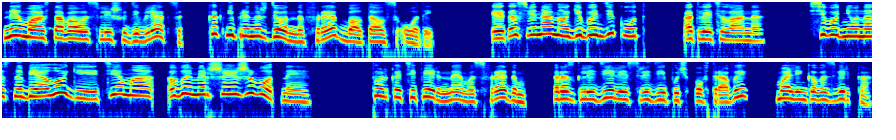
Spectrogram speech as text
Немо оставалось лишь удивляться, как непринужденно Фред болтал с Одой. «Это свиноногий бандикут», — ответила она. Сегодня у нас на биологии тема «Вымершие животные». Только теперь Немо с Фредом разглядели среди пучков травы маленького зверька.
